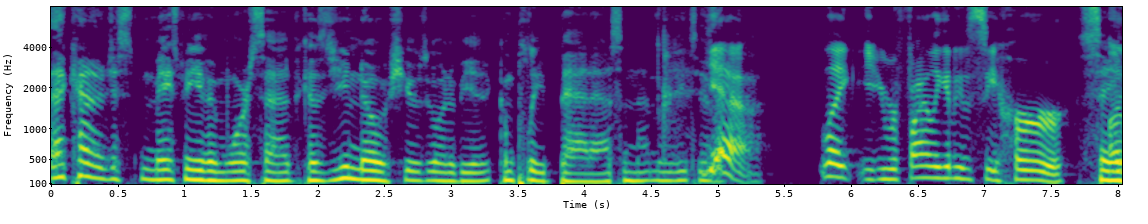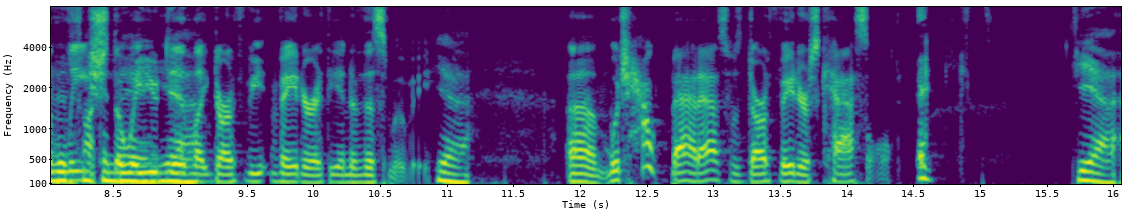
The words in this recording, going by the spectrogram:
that kind of just makes me even more sad because you know she was going to be a complete badass in that movie too. Yeah. Like you were finally getting to see her Save unleash fucking the way day, you yeah. did like Darth v- Vader at the end of this movie. yeah, Um, which how badass was Darth Vader's castle? yeah,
